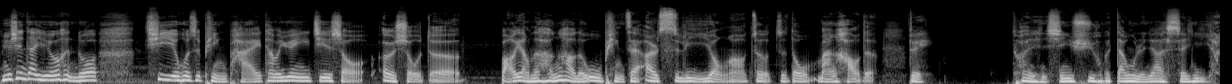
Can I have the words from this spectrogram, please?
因为现在也有很多企业或是品牌，他们愿意接手二手的保养的很好的物品，再二次利用啊，这这都蛮好的。对，突然很心虚，会不会耽误人家的生意？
